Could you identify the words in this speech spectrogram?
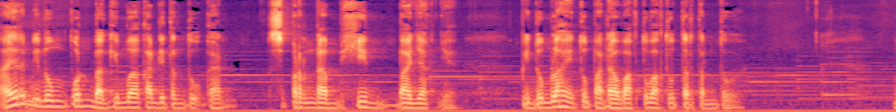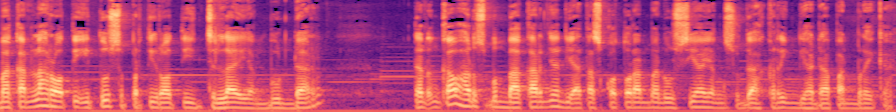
Air minum pun bagimu akan ditentukan, seperenam hin banyaknya, Minumlah itu pada waktu-waktu tertentu. Makanlah roti itu seperti roti jelai yang bundar, dan engkau harus membakarnya di atas kotoran manusia yang sudah kering di hadapan mereka.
